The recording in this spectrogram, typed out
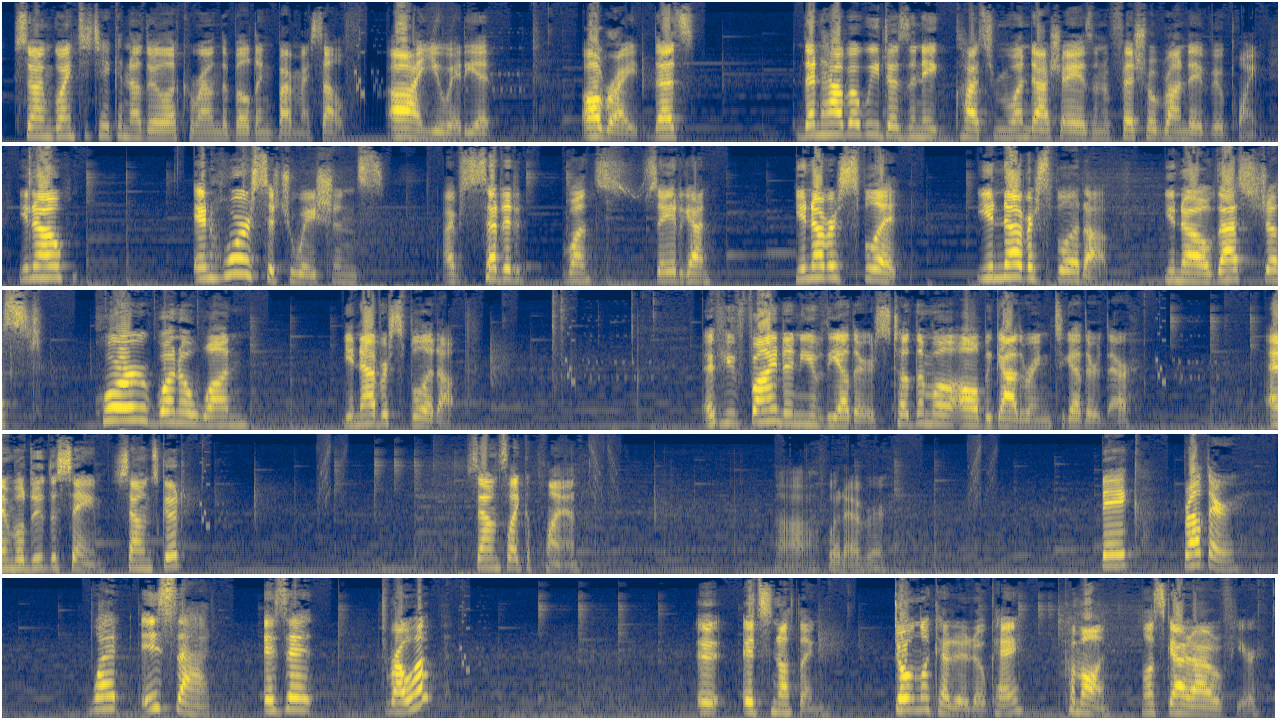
So I'm going to take another look around the building by myself. Ah, you idiot. Alright, that's. Then how about we designate Classroom 1 A as an official rendezvous point? You know, in horror situations, I've said it once, say it again. You never split. You never split up. You know, that's just horror 101. You never split up. If you find any of the others, tell them we'll all be gathering together there. And we'll do the same. Sounds good? Sounds like a plan. Ah, whatever. Big brother, what is that? Is it throw up? It, it's nothing. Don't look at it, okay? Come on, let's get out of here.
